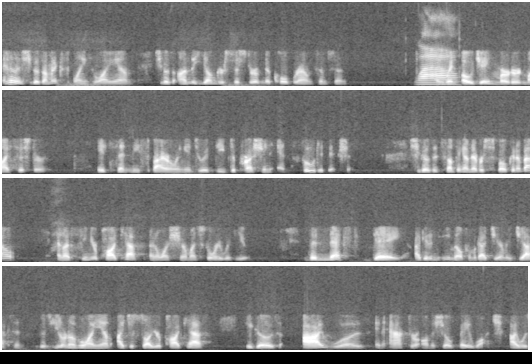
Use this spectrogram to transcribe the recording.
And she goes, "I'm going to explain who I am." She goes, "I'm the younger sister of Nicole Brown Simpson." And when OJ murdered my sister, it sent me spiraling into a deep depression and food addiction. She goes, It's something I've never spoken about, and I've seen your podcast, and I want to share my story with you. The next day, I get an email from a guy, Jeremy Jackson. He goes, You don't know who I am? I just saw your podcast. He goes, I was an actor on the show Baywatch. I was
